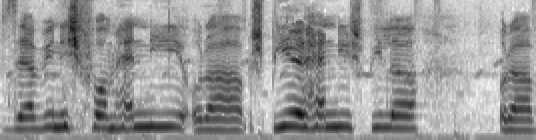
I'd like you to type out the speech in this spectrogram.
sehr wenig vorm Handy oder spiele Handyspiele oder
